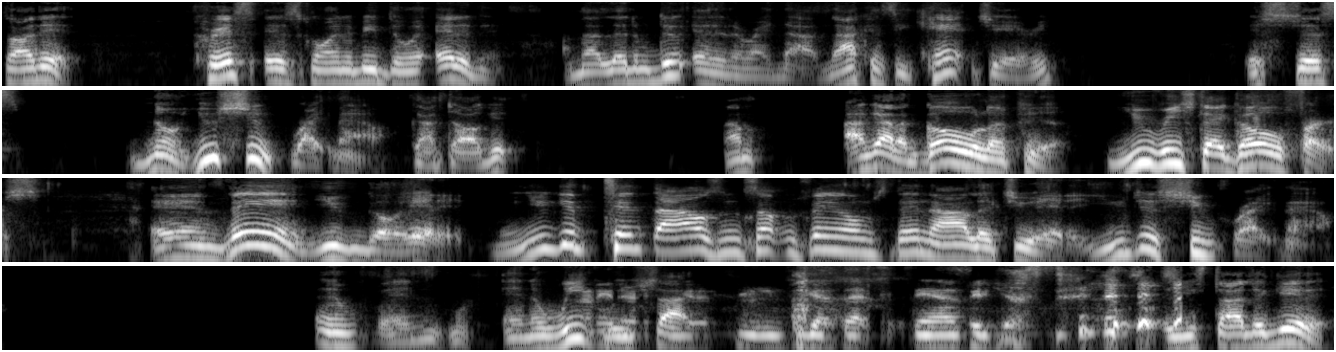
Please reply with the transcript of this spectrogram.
So I did. Chris is going to be doing editing. I'm not letting him do editing right now. Not because he can't, Jerry. It's just, no, you shoot right now. God dog it. I'm I got a goal up here. You reach that goal first. And then you can go edit. When you get 10,000 something films, then I'll let you edit. You just shoot right now. And, and in a week, we shot. get a team to get that damn you start to get it.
